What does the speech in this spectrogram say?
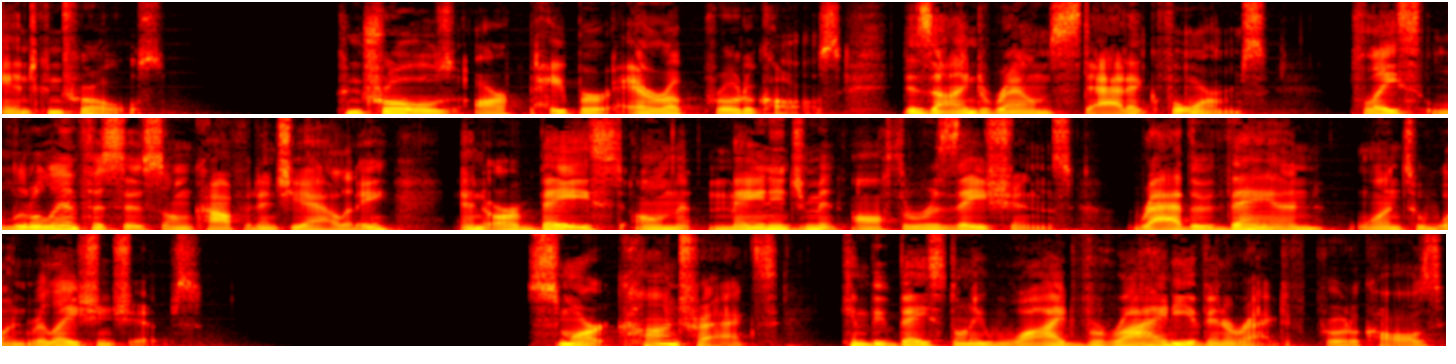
and controls. Controls are paper era protocols designed around static forms, place little emphasis on confidentiality, and are based on management authorizations rather than one to one relationships. Smart contracts can be based on a wide variety of interactive protocols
